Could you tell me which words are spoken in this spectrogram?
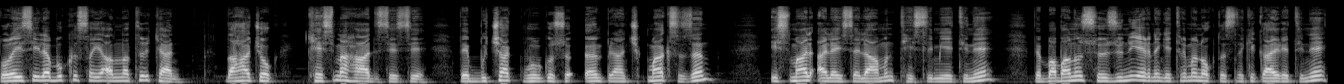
Dolayısıyla bu kıssayı anlatırken daha çok kesme hadisesi ve bıçak vurgusu ön plan çıkmaksızın İsmail Aleyhisselam'ın teslimiyetini ve babanın sözünü yerine getirme noktasındaki gayretini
